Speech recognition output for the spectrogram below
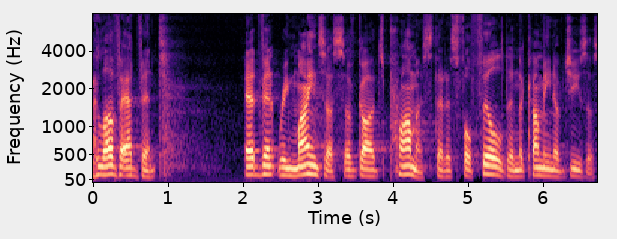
I love Advent. Advent reminds us of God's promise that is fulfilled in the coming of Jesus.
